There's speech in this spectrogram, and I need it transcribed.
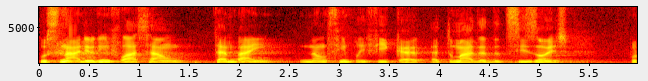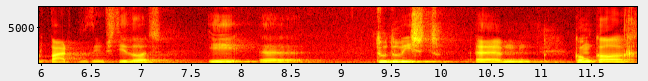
o cenário de inflação também não simplifica a tomada de decisões por parte dos investidores e uh, tudo isto um, concorre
